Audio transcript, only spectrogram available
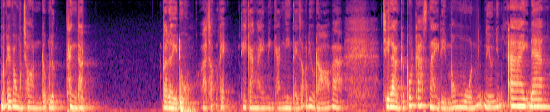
Một cái vòng tròn động lực thành thật và đầy đủ và trọn vẹn. Thì càng ngày mình càng nhìn thấy rõ điều đó và chỉ làm cái podcast này để mong muốn nếu những ai đang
